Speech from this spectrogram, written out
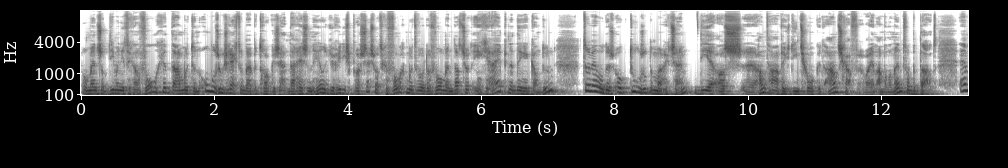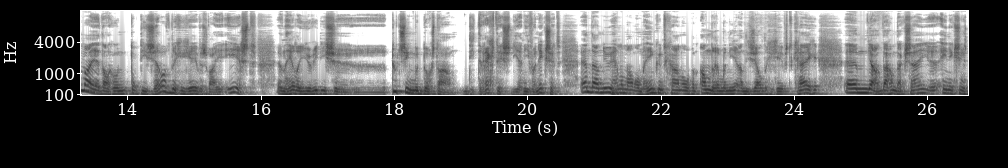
om mensen op die manier te gaan volgen, daar moet een onderzoeksrechter bij betrokken zijn. Daar is een heel juridisch proces wat gevolgd moet worden voor men dat soort ingrijpende dingen kan doen. Terwijl er dus ook tools op de markt zijn die je als uh, handhavingsdienst gewoon kunt aanschaffen, waar je een abonnement voor betaalt. En waar je dan gewoon tot diezelfde gegevens, waar je eerst een hele juridische uh, toetsing moet doorstaan, die terecht is, die er niet voor niks zit, en daar nu helemaal omheen kunt gaan om op een andere manier aan diezelfde gegevens te krijgen. En ja, daarom dat ik zei, uh, enigszins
